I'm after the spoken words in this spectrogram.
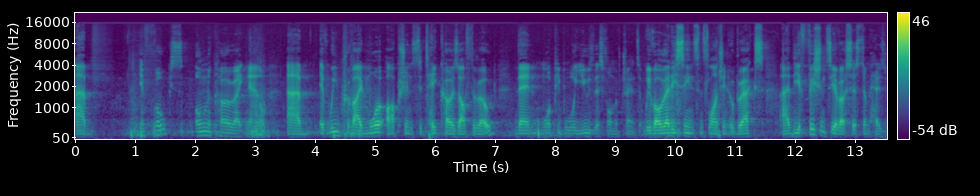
um, if folks own a car right now, um, if we provide more options to take cars off the road, then more people will use this form of transit. We've already seen since launching UberX, uh, the efficiency of our system has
